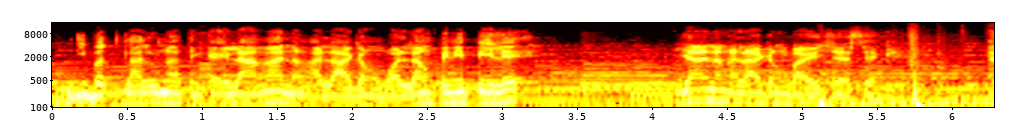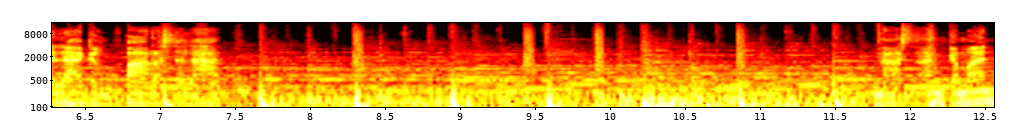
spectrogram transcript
hindi ba't lalo natin kailangan ng alagang walang pinipili? Yan ang alagang biogesic. Alagang para sa lahat. Nasaan ka man,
